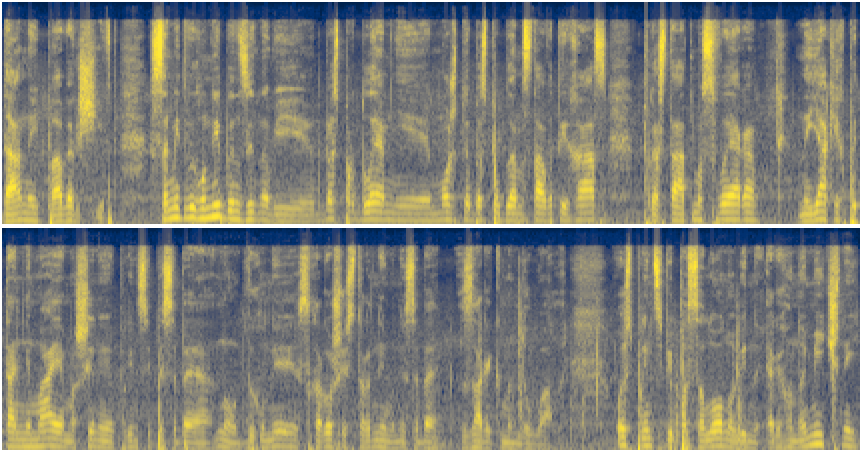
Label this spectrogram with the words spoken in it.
даний PowerShift. Самі двигуни бензинові безпроблемні, можете без проблем ставити газ, проста атмосфера, ніяких питань немає. Машини, в принципі, себе, ну, двигуни з хорошої сторони вони себе зарекомендували. Ось, в принципі, по салону він ергономічний,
